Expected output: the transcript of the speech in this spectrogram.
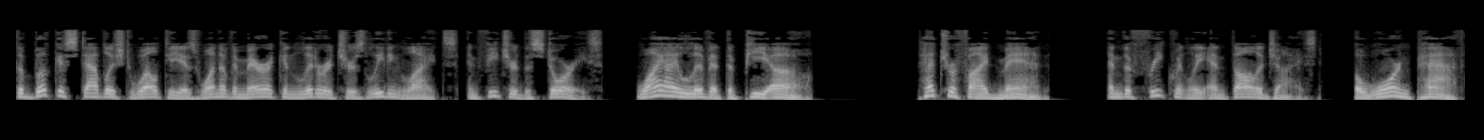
The book established Welty as one of American literature's leading lights, and featured the stories, "'Why I Live at the P.O., Petrified Man' and the frequently anthologized, A Worn Path.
